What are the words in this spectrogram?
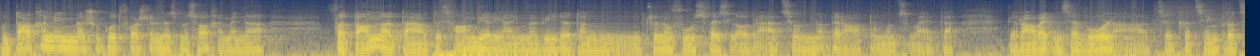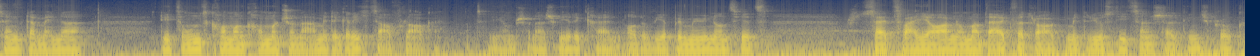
Und da kann ich mir schon gut vorstellen, dass man solche Männer verdonnert auch, das haben wir ja immer wieder, dann zu einer Fußfessel oder auch zu einer Beratung und so weiter. Wir arbeiten sehr wohl auch, circa 10% der Männer, die zu uns kommen, kommen schon auch mit der Gerichtsauflage. Die haben schon auch Schwierigkeiten oder wir bemühen uns jetzt seit zwei Jahren um einen Werkvertrag mit der Justizanstalt Innsbruck,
